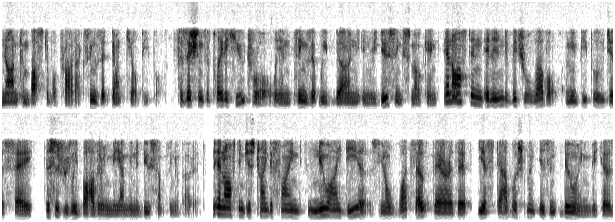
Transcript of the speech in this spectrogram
non combustible products, things that don't kill people? Physicians have played a huge role in things that we've done in reducing smoking, and often at an individual level. I mean, people who just say, This is really bothering me, I'm going to do something about it. And often just trying to find new ideas. You know, what's out there that the establishment isn't doing? Because,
